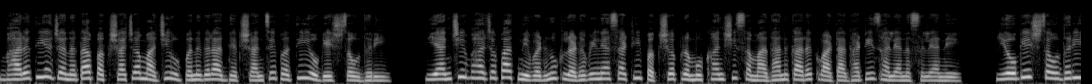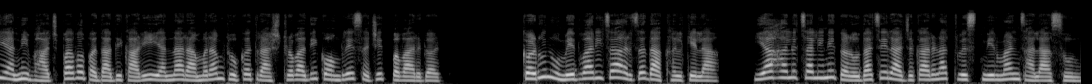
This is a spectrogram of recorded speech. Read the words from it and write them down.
भारतीय जनता पक्षाच्या माजी उपनगराध्यक्षांचे पती योगेश चौधरी यांची भाजपात निवडणूक लढविण्यासाठी पक्षप्रमुखांशी समाधानकारक वाटाघाटी झाल्या नसल्याने योगेश चौधरी यांनी भाजपा व पदाधिकारी यांना रामराम ठोकत राष्ट्रवादी काँग्रेस अजित पवार गटकडून उमेदवारीचा अर्ज दाखल केला. या हालचालीने तळोदाचे राजकारणात ट्विस्ट निर्माण झाला असून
